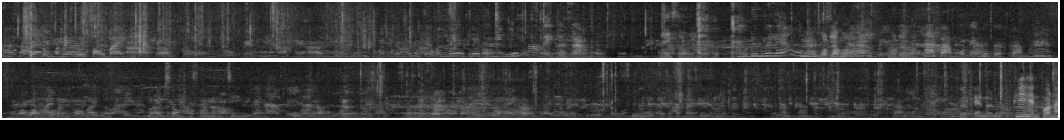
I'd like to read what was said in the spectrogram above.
ห้าสามลงมาเลยสองใบห้าสามสองสองเป็นห้าห้าตั้งแต่วันเลขเลขของหนูไหนสองหนูดึงไว้แล้วหนูหมดแล้วบอกหมดแล้วบอกห้าสามหมดแล้วเหลือสามห้าหนูเห็นสองห้าสามจริงซื้อเขาจะทำมาซื้อสามสามเกิดแข่งนั่นพี่เห็นตัวไหน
